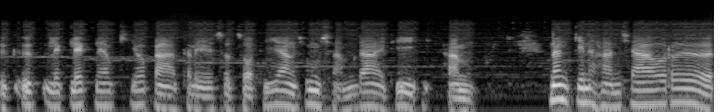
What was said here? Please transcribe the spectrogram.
อึกๆ เล็กๆ แล้วเคี้ยวปลาทะเลสดๆที่ย่างชุ่มฉ่ำได้ที่อีกคำนั่งกินอาหารเช้าเลิศ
